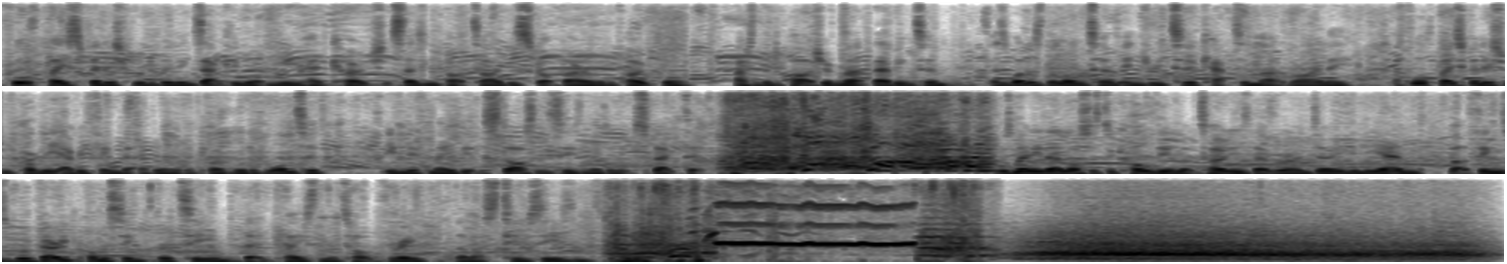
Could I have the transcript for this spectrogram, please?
A fourth place finish would have been exactly what new head coach at Sedgley Park Tigers Scott Barrow would have hoped for. After the departure of Matt Bevington, as well as the long term injury to captain Matt Riley, a fourth place finish was probably everything that everyone at the club would have wanted, even if maybe at the start of the season they didn't expect it. It was many of their losses to Caldy and Luctonians that were undoing in the end, but things were very promising for a team that had placed in the top three for the last two seasons.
